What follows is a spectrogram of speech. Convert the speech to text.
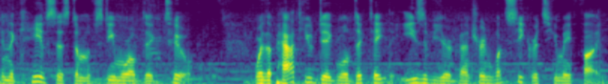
in the cave system of SteamWorld Dig 2, where the path you dig will dictate the ease of your adventure and what secrets you may find.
